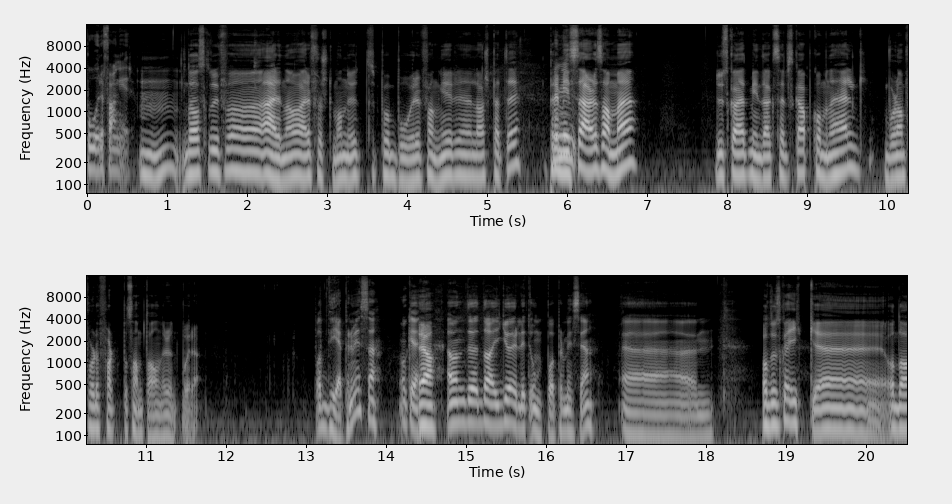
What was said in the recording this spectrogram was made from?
Bordet fanger. Mm. Da skal du få æren av å være førstemann ut på Bordet fanger, eh, Lars Petter. Premisset er det samme. Du skal i et middagsselskap kommende helg. Hvordan får du fart på samtalen rundt bordet? Var det premisset? Ok. Ja, Ja, men da gjør jeg litt om på premisset. Eh, Og du skal ikke Og da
